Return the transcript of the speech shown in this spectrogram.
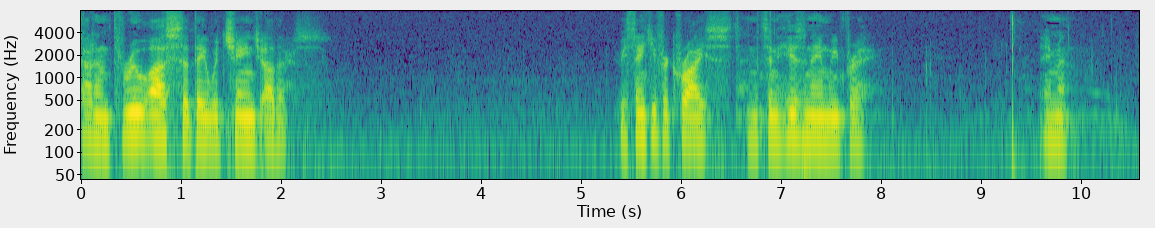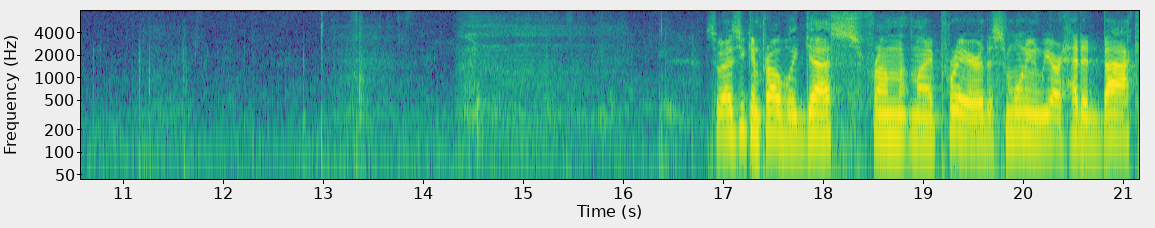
God, and through us, that they would change others. We thank you for Christ, and it's in his name we pray. Amen. So, as you can probably guess from my prayer, this morning we are headed back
